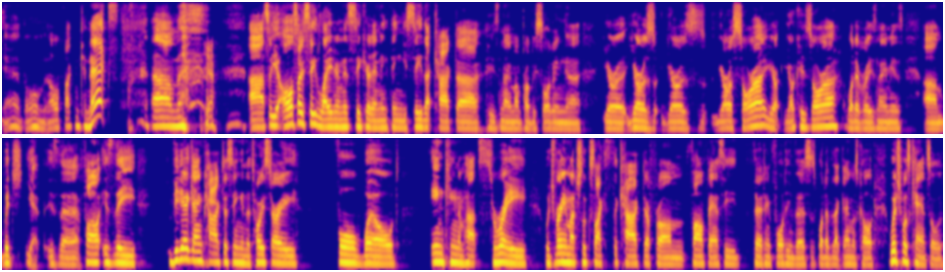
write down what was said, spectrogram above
Yeah, boom. It all fucking connects. Um, Yeah. uh, so you also see later in this secret ending thing, you see that character whose name I'm probably slaughtering, uh, Yora's, Yorosora, Yor- Yokuzora, whatever his name is. Um, which, yeah, is the file, is the video game character singing in the Toy Story 4 world in Kingdom Hearts 3, which very much looks like the character from Final Fantasy 13, 14 versus whatever that game was called, which was cancelled.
